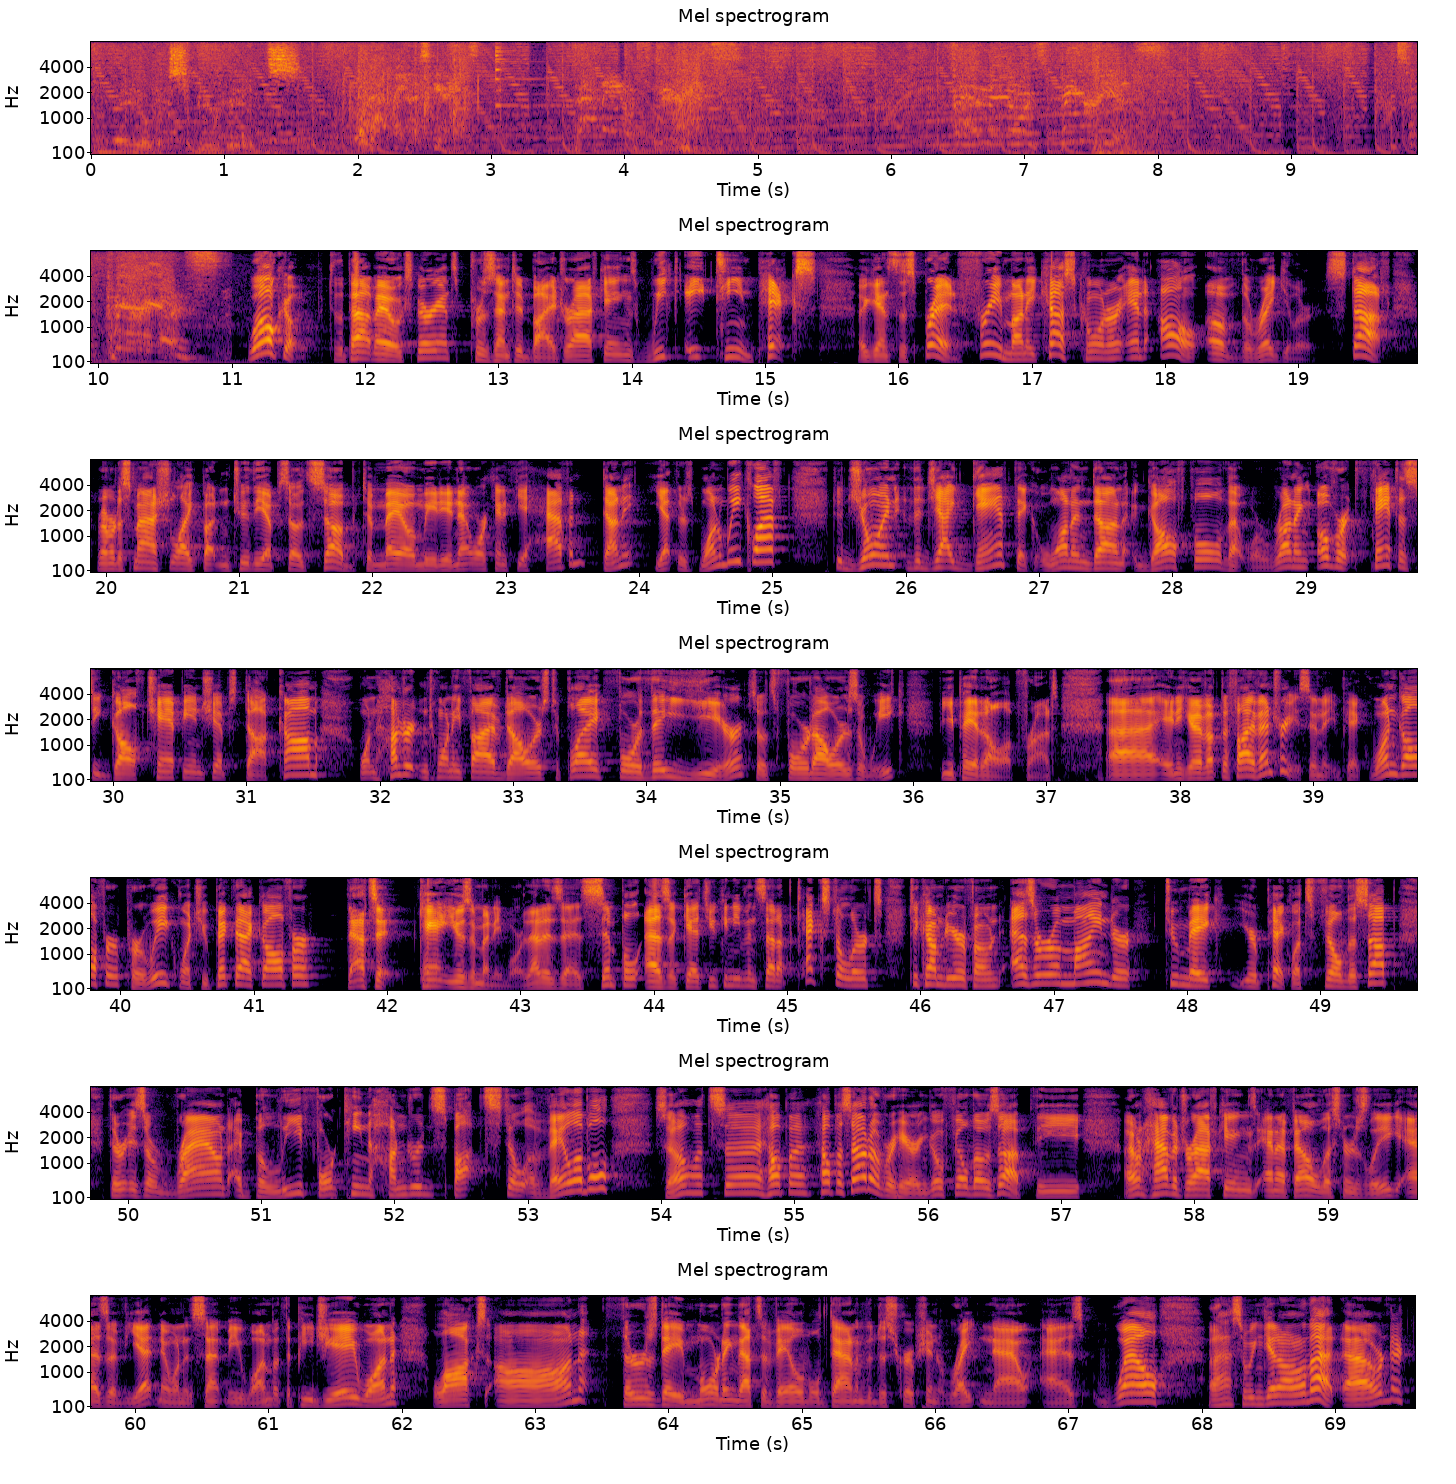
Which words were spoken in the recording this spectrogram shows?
Welcome to the Pat Mayo Experience, presented by DraftKings. Week 18 picks against the spread, free money, cuss corner, and all of the regular stuff. Remember to smash the like button to the episode, sub to Mayo Media Network, and if you haven't done it yet, there's one week left to join the gigantic one and done golf pool that we're running over at FantasyGolfChampionships.com. $125 to play for the year, so it's $4 a week, but you pay it all up front. Uh, and you can have up to five entries in it. You pick one golfer per week. Once you pick that golfer, that's it. Can't use them anymore. That is as simple as it gets. You can even set up text alerts to come to your phone as a reminder to make your pick. Let's fill this up. There is around, I believe, 1,400 spots still available. So let's uh, help uh, help us out over here and go fill those up. The I don't have a DraftKings NFL Listeners League as of yet. No one has sent me one, but the PGA one locks on Thursday morning. That's available down in the description right now as well. Uh, so we can get on all that. Uh,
